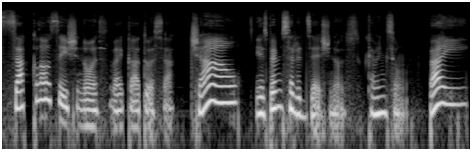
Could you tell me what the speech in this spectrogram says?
saklausīšanos, vai kā to saka. Čau! Iespējams, saredzēšanos. Coming soon. Bye!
